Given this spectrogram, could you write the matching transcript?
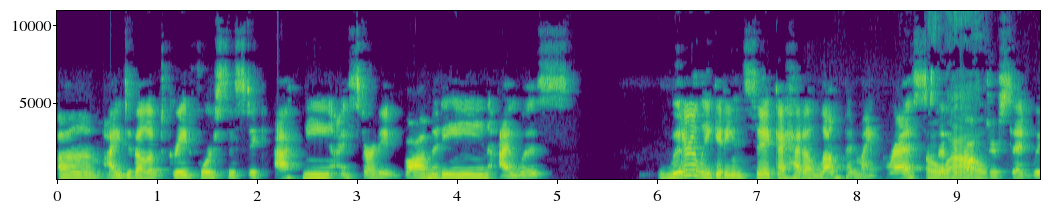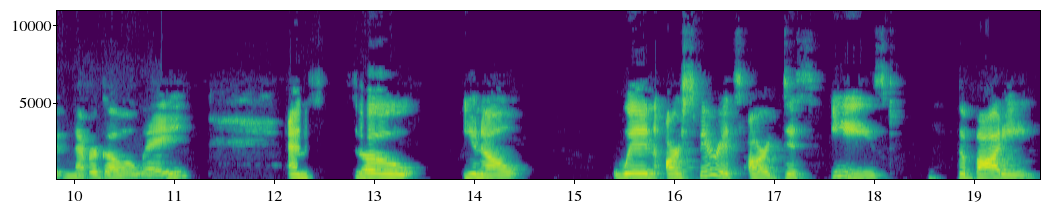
Um, I developed grade four cystic acne. I started vomiting. I was literally getting sick. I had a lump in my breast oh, that wow. the doctor said would never go away. And so, you know, when our spirits are diseased, the body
